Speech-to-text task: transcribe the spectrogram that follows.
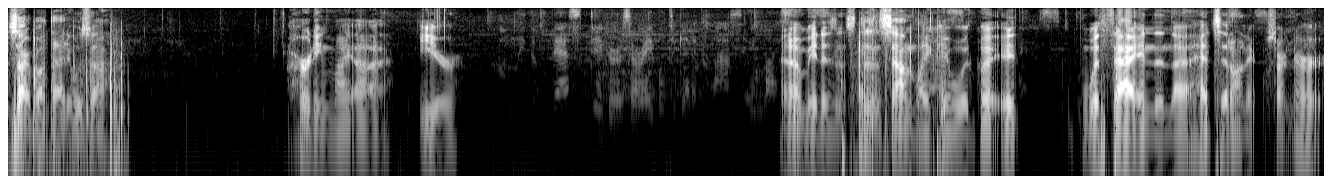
Sorry about that. It was uh hurting my uh ear. A license. I mean, it doesn't sound like it would, but it with that and then the headset on it starting to hurt.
